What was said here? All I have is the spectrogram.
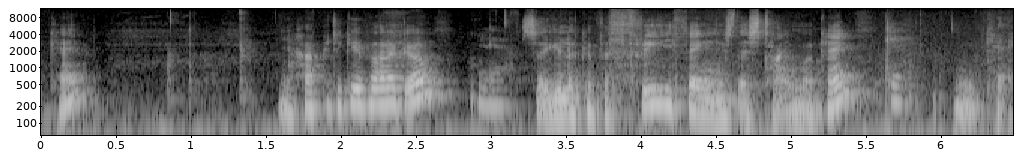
Okay. You happy to give that a go? Yeah. So you're looking for three things this time, okay? Okay. Okay.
